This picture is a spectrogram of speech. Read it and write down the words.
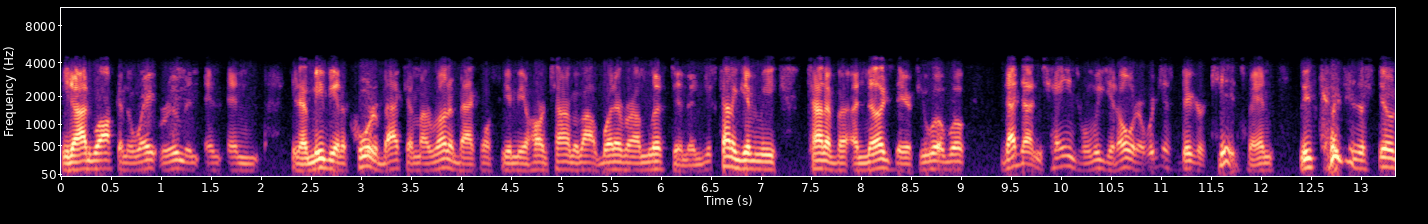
you know I'd walk in the weight room and and and you know me being a quarterback and my running back wants to give me a hard time about whatever I'm lifting and just kind of giving me kind of a, a nudge there, if you will. Well, that doesn't change when we get older. We're just bigger kids, man. These coaches are still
